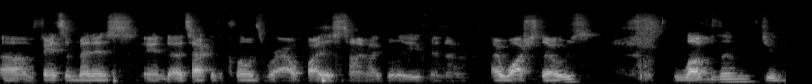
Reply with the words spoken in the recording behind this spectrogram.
Um, Phantom Menace and Attack of the Clones were out by this time, I believe, and uh, I watched those. Loved them, dude.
